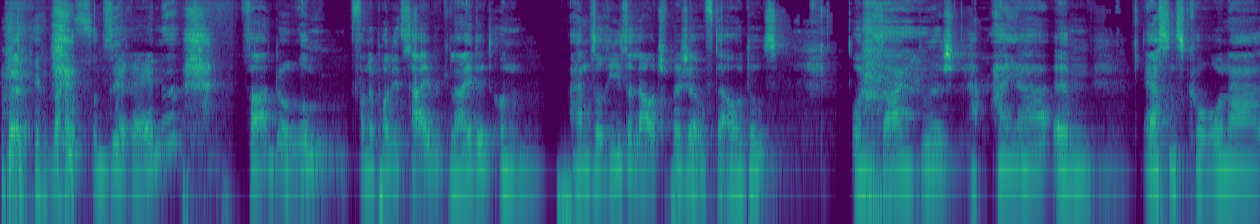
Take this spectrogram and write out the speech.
was? und Sirene, fahren da rum, von der Polizei begleitet und haben so riesige Lautsprecher auf der Autos und sagen durch, ah ja, ähm, erstens Corona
